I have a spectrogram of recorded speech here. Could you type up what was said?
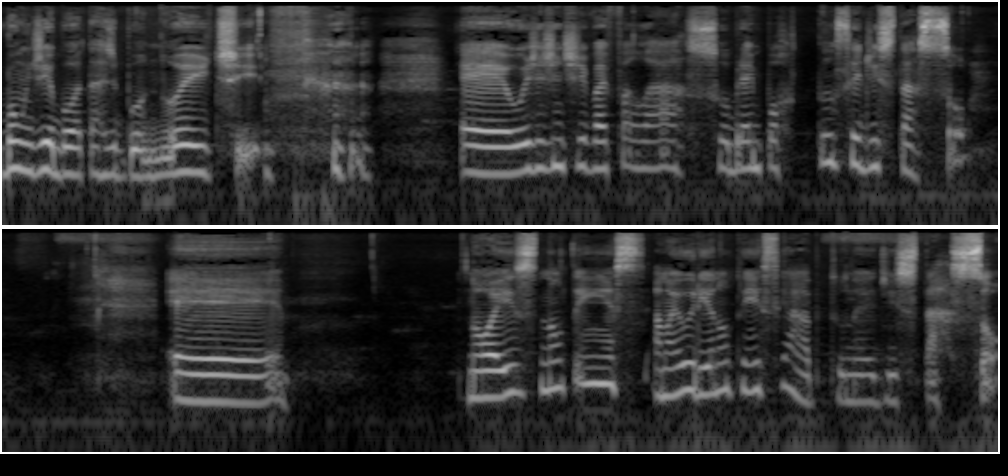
Bom dia, boa tarde, boa noite. É, hoje a gente vai falar sobre a importância de estar só. É, nós não tem esse, a maioria não tem esse hábito, né, de estar só.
